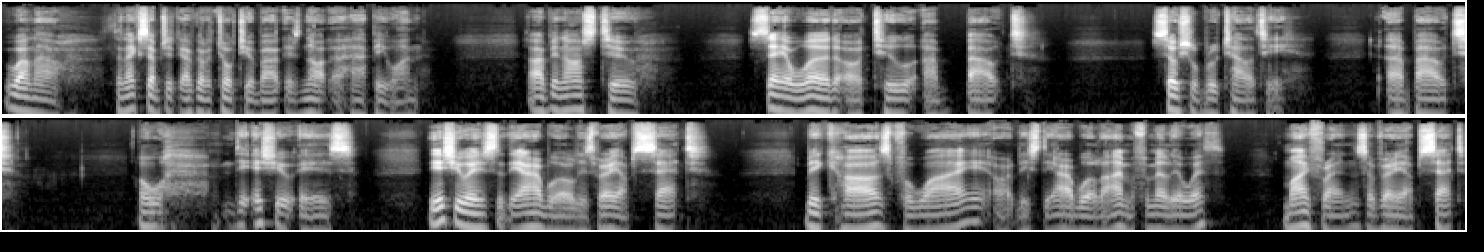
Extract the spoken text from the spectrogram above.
Well, now, the next subject I've got to talk to you about is not a happy one. I've been asked to say a word or two about social brutality, about oh, the issue is the issue is that the Arab world is very upset because for why, or at least the Arab world I'm familiar with, my friends are very upset.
